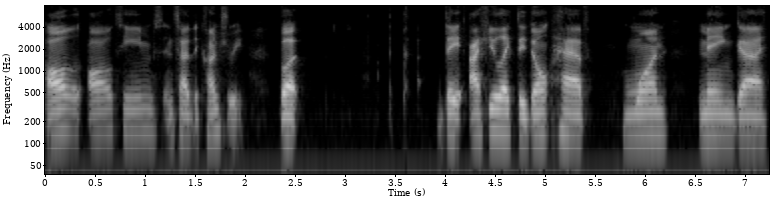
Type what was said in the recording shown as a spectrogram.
all all teams inside the country, but they I feel like they don't have one main guy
